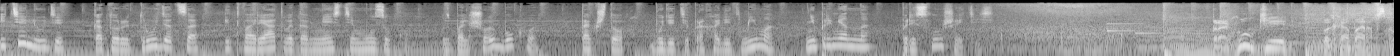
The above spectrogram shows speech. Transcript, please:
и те люди, которые трудятся и творят в этом месте музыку с большой буквы. Так что будете проходить мимо, непременно прислушайтесь. Прогулки по Хабаровску.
